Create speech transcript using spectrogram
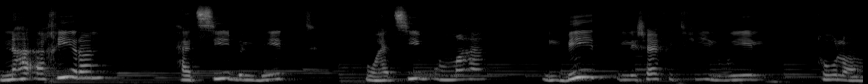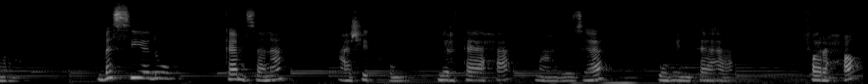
إنها أخيرا هتسيب البيت وهتسيب أمها البيت اللي شافت فيه الويل طول عمرها. بس يا دوب كام سنة عاشتهم مرتاحة مع جوزها وبنتها فرحة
